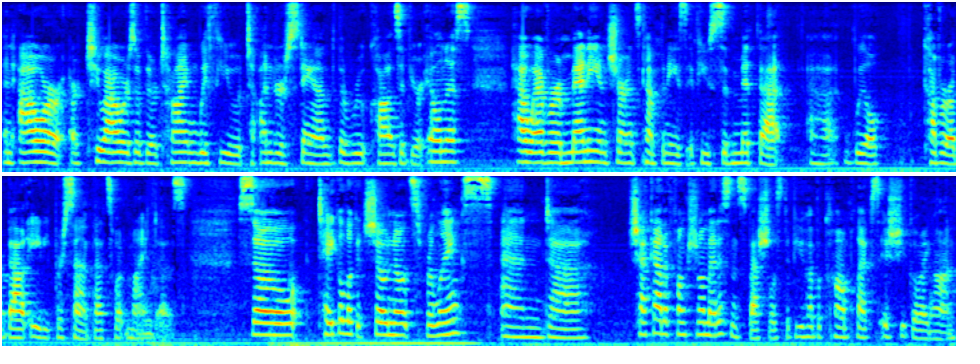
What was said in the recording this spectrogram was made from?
an hour or two hours of their time with you to understand the root cause of your illness. However, many insurance companies, if you submit that, uh, will cover about 80%. That's what mine does. So take a look at show notes for links and uh, check out a functional medicine specialist if you have a complex issue going on.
